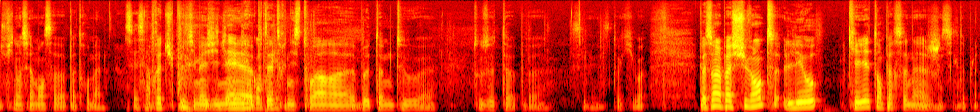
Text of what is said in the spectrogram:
financièrement ça va pas trop mal. C'est ça. Après, tu peux t'imaginer euh, peut-être une histoire euh, bottom to, euh, to the top. euh, c'est toi qui vois. Passons à la page suivante. Léo, quel est ton personnage, s'il te plaît?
